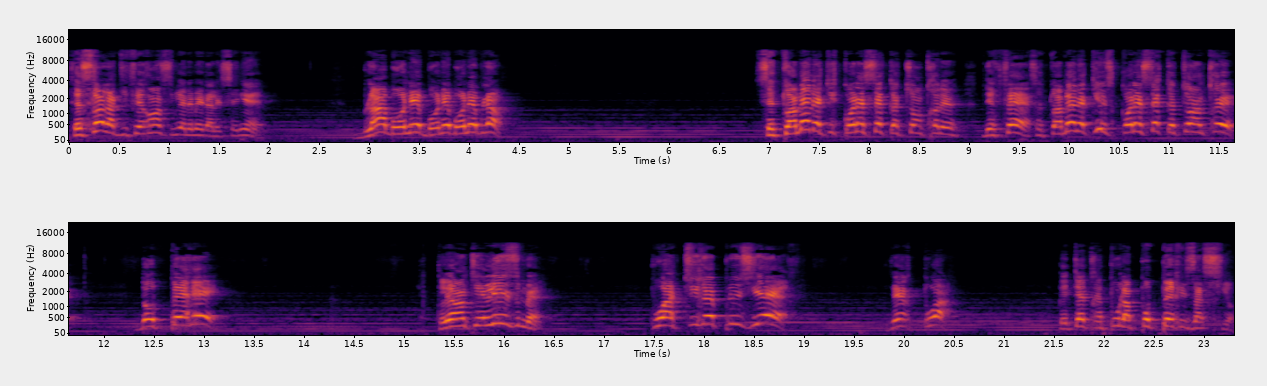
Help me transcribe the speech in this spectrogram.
C'est ça la différence, bien aimé dans le Seigneur. Blanc, bonnet, bonnet, bonnet, blanc. C'est toi-même qui connais ce que tu es en train de, faire. C'est toi-même qui connais ce que tu es en train d'opérer. Clientélisme pour attirer plusieurs vers toi. Peut-être pour la paupérisation.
